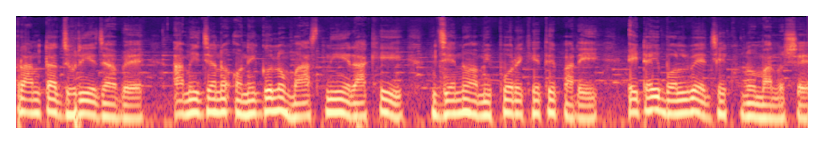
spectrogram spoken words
প্রাণটা ঝুরিয়ে যাবে। আমি যেন অনেকগুলো মাছ নিয়ে রাখি, যেন আমি পরে খেতে পারি। এটাই বলবে যে কোনো মানুষে।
